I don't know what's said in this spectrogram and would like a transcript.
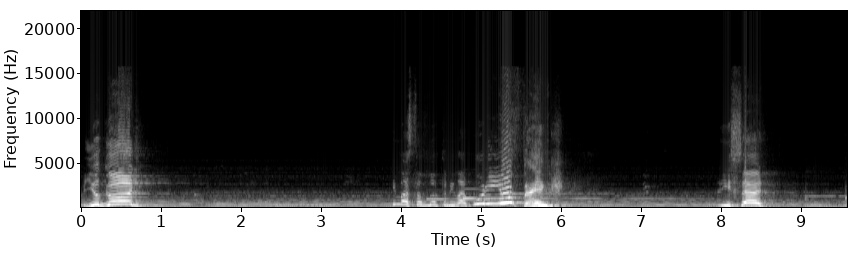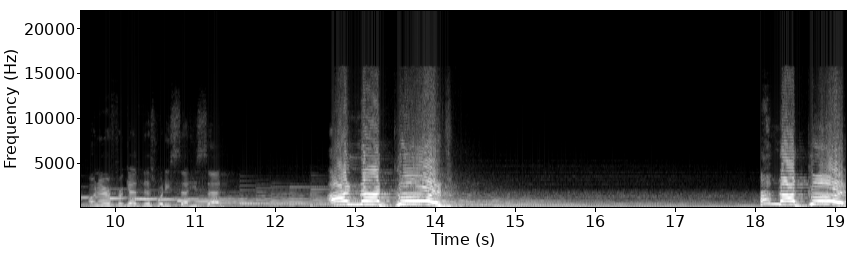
are you good? He must have looked at me like, What do you think? And he said, I'll never forget this, what he said. He said, I'm not good. I'm not good.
